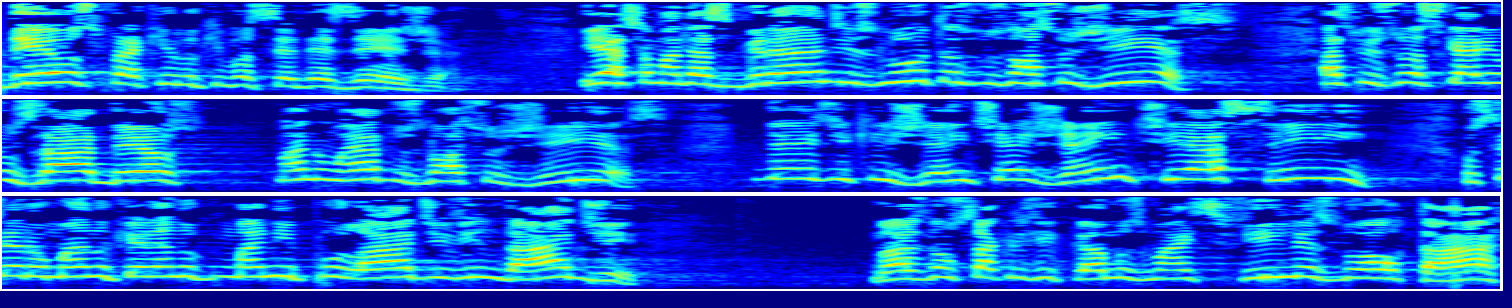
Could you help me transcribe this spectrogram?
Deus para aquilo que você deseja. E essa é uma das grandes lutas dos nossos dias. As pessoas querem usar Deus, mas não é dos nossos dias. Desde que gente é gente, é assim. O ser humano querendo manipular a divindade. Nós não sacrificamos mais filhas no altar.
